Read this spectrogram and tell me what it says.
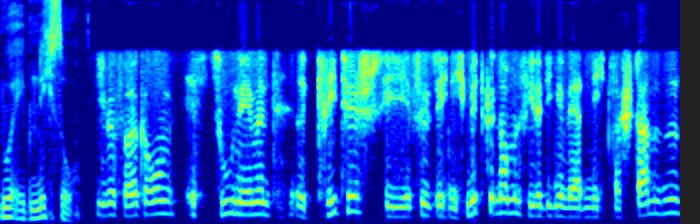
nur eben nicht so. Die Bevölkerung ist zunehmend äh, kritisch, sie fühlt sich nicht mitgenommen, viele Dinge werden nicht verstanden.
